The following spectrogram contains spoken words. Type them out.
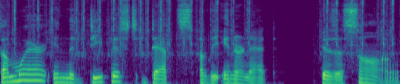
Somewhere in the deepest depths of the internet is a song.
